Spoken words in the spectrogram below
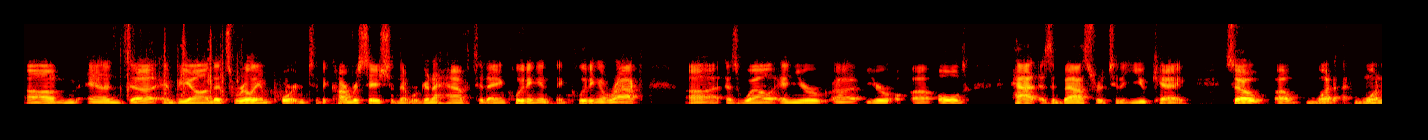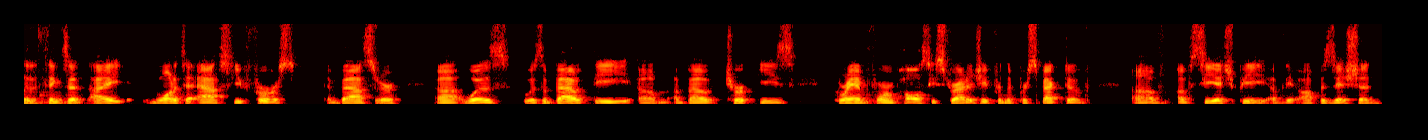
um, and uh, and beyond. That's really important to the conversation that we're going to have today, including including Iraq uh, as well, and your uh, your uh, old hat as ambassador to the UK. So uh, what one of the things that I wanted to ask you first, Ambassador, uh, was was about the um, about Turkey's grand foreign policy strategy from the perspective of of CHP of the opposition.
